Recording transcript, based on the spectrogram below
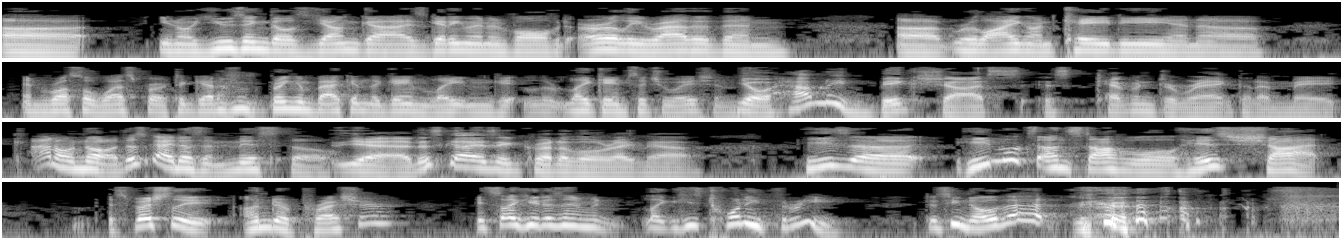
uh, you know, using those young guys, getting them involved early rather than uh, relying on KD and uh, and Russell Westbrook to get him, bring him back in the game late in ga- late game situations. Yo, how many big shots is Kevin Durant gonna make? I don't know. This guy doesn't miss though. Yeah, this guy is incredible right now. He's uh he looks unstoppable. His shot, especially under pressure, it's like he doesn't even like he's 23. Does he know that?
